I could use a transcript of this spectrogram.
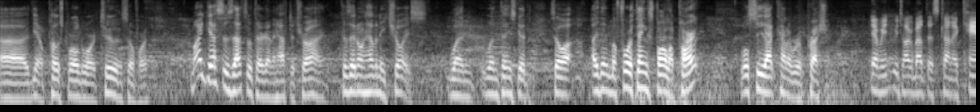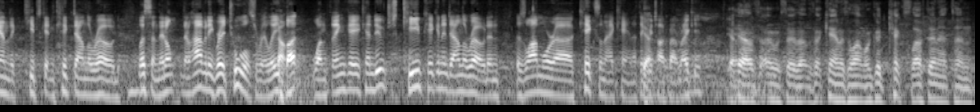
uh, you know, post World War II and so forth. My guess is that's what they're going to have to try because they don't have any choice when when things get. So uh, I think before things fall apart, we'll see that kind of repression. Yeah, we, we talk about this kind of can that keeps getting kicked down the road. Listen, they don't they don't have any great tools really, No. but one thing they can do, just keep kicking it down the road. And there's a lot more uh, kicks in that can. I think Yeah. we talk about, right, Keith? Yeah. Yeah, I would- I would say that that can has a lot more good kicks left in it than,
